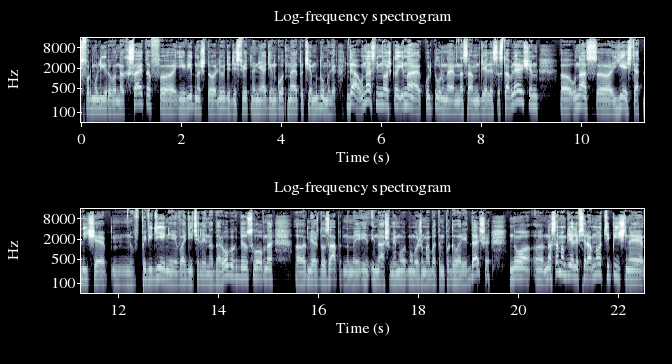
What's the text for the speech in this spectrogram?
сформулированных сайтов, э, и видно, что люди действительно не один год на эту тему думали. Да, у нас немножко иная культурная, на самом деле, составляющая, Э, у нас э, есть отличия в поведении водителей на дорогах, безусловно, э, между западными и нашими. Мы можем об этом поговорить дальше. Но на самом деле все равно типичные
